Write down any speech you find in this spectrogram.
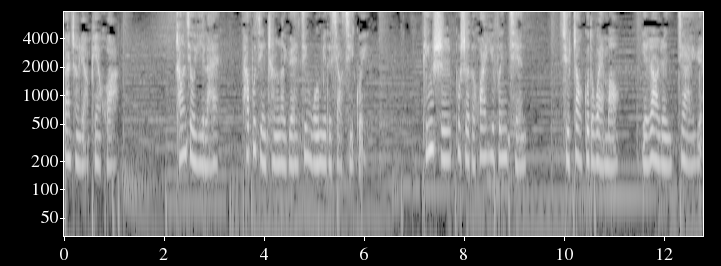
掰成两片花。长久以来，她不仅成了远近闻名的小气鬼，平时不舍得花一分钱去照顾的外貌，也让人敬而远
